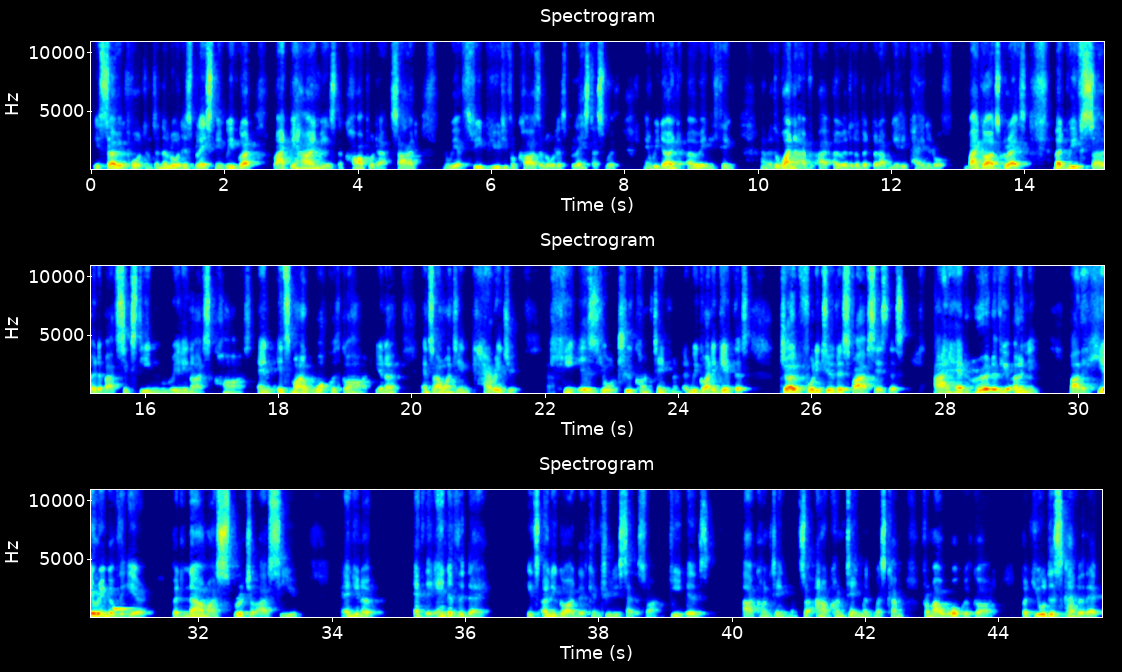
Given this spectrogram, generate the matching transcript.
is so important. And the Lord has blessed me. We've got right behind me is the carport outside, and we have three beautiful cars the Lord has blessed us with, and we don't owe anything. Um, the one I've, i owe a little bit, but I've nearly paid it off by God's grace. But we've sold about 16 really nice cars, and it's my walk with God, you know. And so I want to encourage you he is your true contentment. And we got to get this. Job 42, verse 5 says this I had heard of you only by the hearing of the ear, but now my spiritual eyes see you. And you know, at the end of the day, it's only God that can truly satisfy. He is our contentment. So our contentment must come from our walk with God. But you will discover that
